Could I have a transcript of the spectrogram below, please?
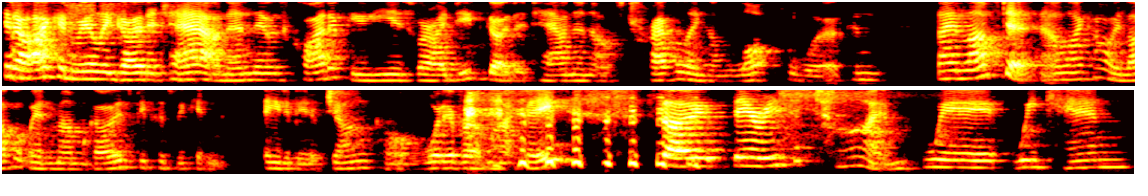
you know i can really go to town and there was quite a few years where i did go to town and i was traveling a lot for work and they loved it. They were like oh we love it when mum goes because we can eat a bit of junk or whatever it might be. So there is a time where we can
